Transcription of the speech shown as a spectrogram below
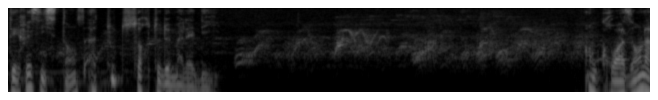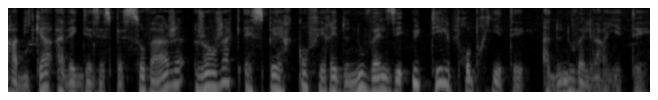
des résistances à toutes sortes de maladies. En croisant l'arabica avec des espèces sauvages, Jean-Jacques espère conférer de nouvelles et utiles propriétés à de nouvelles variétés.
